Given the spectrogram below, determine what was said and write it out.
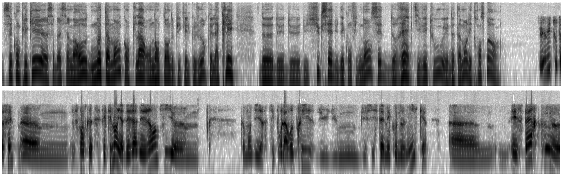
c'est compliqué, euh, Sébastien Marot, notamment quand là, on entend depuis quelques jours que la clé de, de, de, du succès du déconfinement, c'est de réactiver tout, et notamment les transports. Oui, oui, tout à fait. Euh, je pense que effectivement, il y a déjà des gens qui, euh, comment dire, qui pour la reprise du, du, du système économique, euh, espère que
